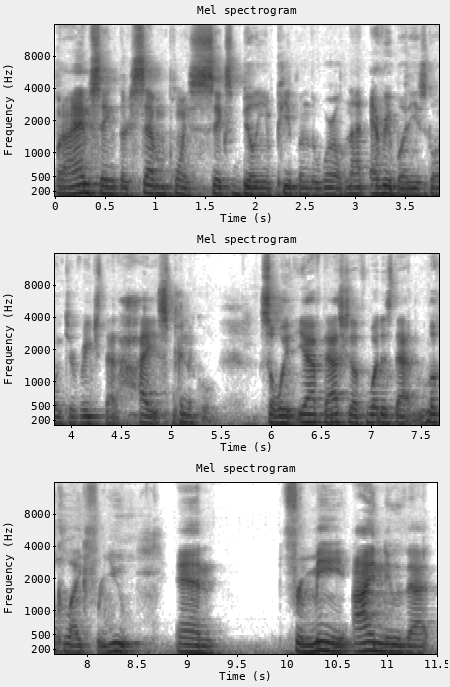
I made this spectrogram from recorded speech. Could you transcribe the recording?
but I am saying there's 7.6 billion people in the world. Not everybody is going to reach that highest pinnacle. So you have to ask yourself, what does that look like for you? And for me, I knew that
